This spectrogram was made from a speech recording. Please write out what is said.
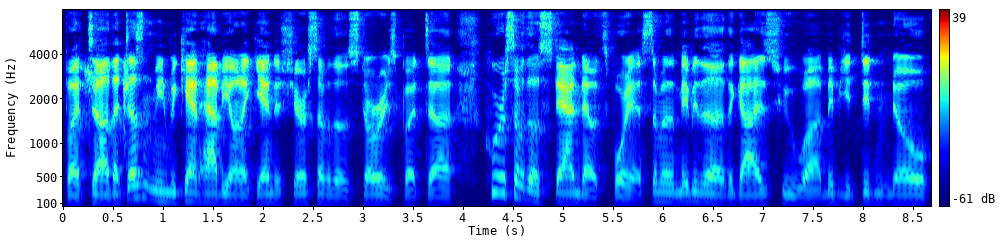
But uh, that doesn't mean we can't have you on again to share some of those stories. But uh, who are some of those standouts for you? Some of the, maybe the the guys who uh, maybe you didn't know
